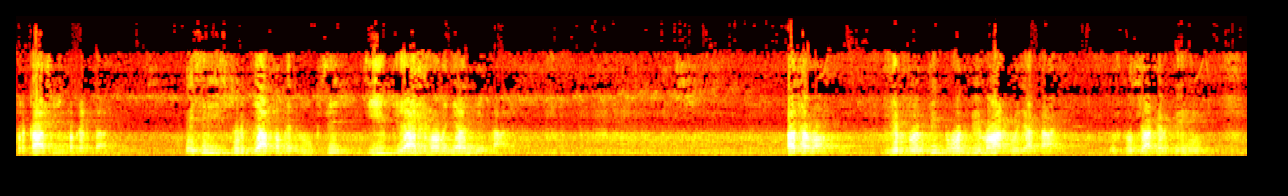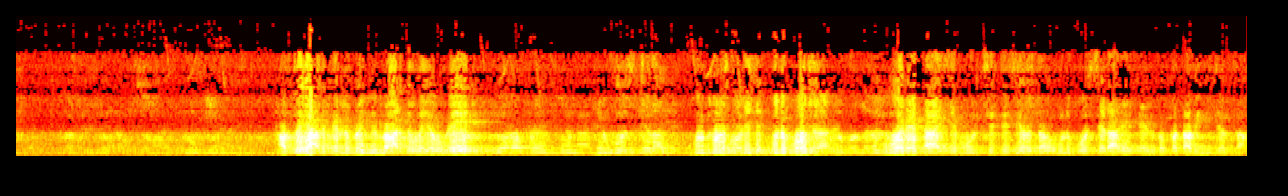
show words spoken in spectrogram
प्रकाश भी पकड़ता है। ऐसे ईश्वर व्यापक रूप से जीव की आत्मा में ज्ञान देता है। अथवा ये व्यक्ति बहुत बीमार हो जाता है। उसको क्या करते हैं? अब तो याद कर लो कोई बीमार तो हुए होंगे। ग्लूकोज ग्लूकोज वो रहता है जैसे मूर्छ जैसे होता है ग्लूकोज चढ़ा देते हैं उनको पता भी नहीं चलता।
